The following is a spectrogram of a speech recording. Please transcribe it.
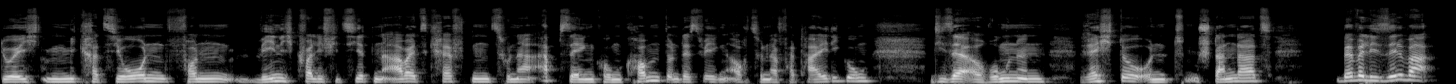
durch Migration von wenig qualifizierten Arbeitskräften zu einer Absenkung kommt und deswegen auch zu einer Verteidigung dieser errungenen Rechte und Standards. Beverly Silver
